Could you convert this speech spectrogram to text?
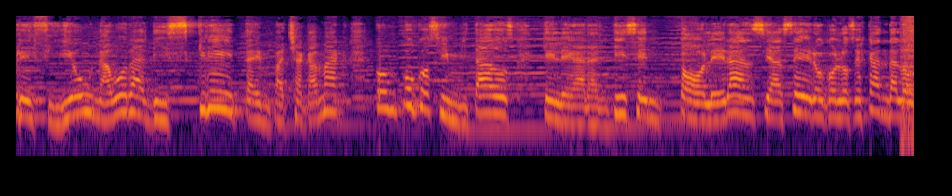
prefirió una boda discreta en Pachacamac con pocos invitados que le garanticen tolerancia cero con los escándalos,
